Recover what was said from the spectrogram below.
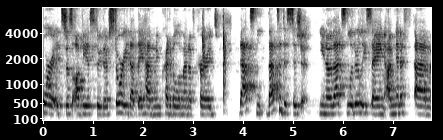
or it's just obvious through their story that they had an incredible amount of courage that's that's a decision you know that's literally saying i'm going to um,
